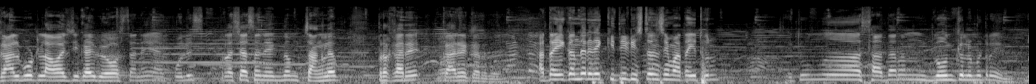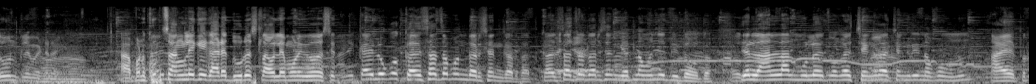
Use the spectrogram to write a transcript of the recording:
गालबोट लावायची काही व्यवस्था नाही आहे. पोलीस प्रशासन एकदम चांगल्या प्रकारे कार्य करत. आहे आता एकंदरीत हे किती डिस्टन्स आहे मग आता इथून? इथून अ, साधारण दोन किलोमीटर येईल. दोन किलोमीटर आहे. हां. आपण खूप चांगले की गाड्या दूरच लावल्यामुळे व्यवस्थित आणि काही लोक कळसाचं पण दर्शन करतात. कळसाचं दर्शन घेतलं म्हणजे तिथं होतं. जे लहान लहान मुलं आहेत वगैरे चेंगरा चेंगरी नको म्हणून आहे पण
